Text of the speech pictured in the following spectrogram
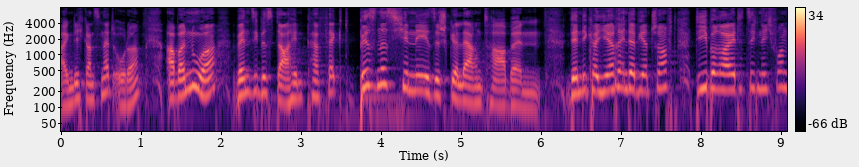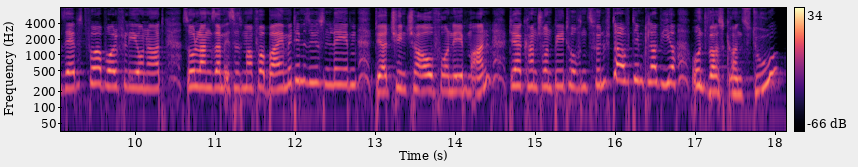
Eigentlich ganz nett, oder? Aber nur, wenn sie bis dahin perfekt Business-Chinesisch gelernt haben. Denn die Karriere in der Wirtschaft, die bereitet sich nicht von selbst vor, Wolf Leonard. So langsam ist es mal vorbei mit dem süßen Leben. Der Chin Chao von nebenan, der kann schon Beethovens Fünfte auf dem Klavier. Und was kannst du?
